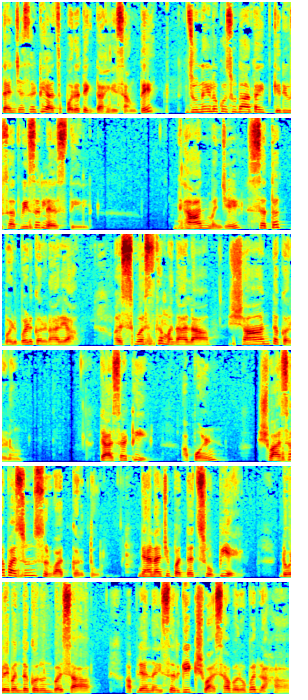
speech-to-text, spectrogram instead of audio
त्यांच्यासाठी आज परत एकदा हे सांगते. जुने लोक सुद्धा आता इतके दिवसात विसरले असतील. ध्यान म्हणजे सतत बडबड करणाऱ्या अस्वस्थ मनाला शांत करणं. त्यासाठी आपण श्वासापासून सुरुवात करतो. ध्यानाची पद्धत सोपी आहे. डोळे बंद करून बसा. आपल्या नैसर्गिक श्वासाबरोबर राहा.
